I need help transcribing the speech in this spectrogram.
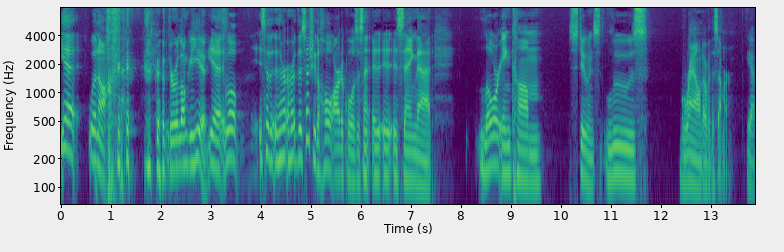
yeah, well, no. through a longer year. Yeah, well, so the, her, her, essentially the whole article is, is is saying that lower income students lose ground over the summer. Yeah.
